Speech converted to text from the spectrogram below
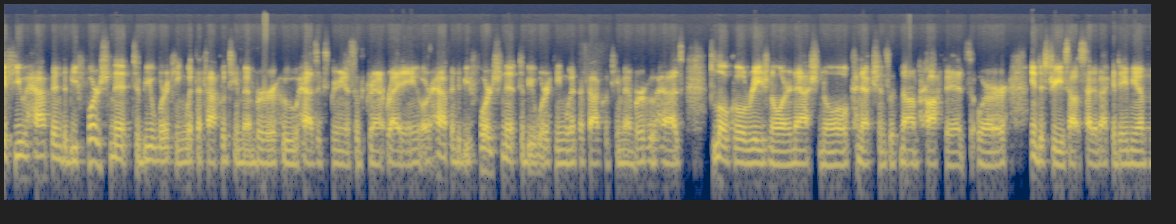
if you happen to be fortunate to be working with a faculty member who has experience with grant writing, or happen to be fortunate to be working with a faculty member who has local, regional, or national connections with nonprofits or industries outside of academia,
